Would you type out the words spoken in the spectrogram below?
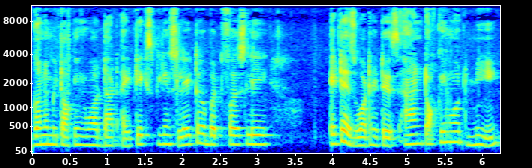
gonna be talking about that IT experience later, but firstly, it is what it is. And talking about me,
